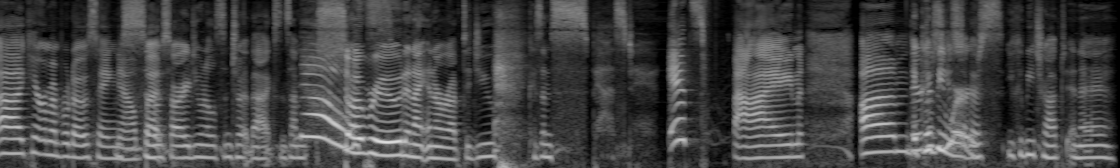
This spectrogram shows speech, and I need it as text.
I can't remember what I was saying now. so but sorry. Do you want to listen to it back since I'm No, so rude and I interrupted you because I'm spastic? it's fine. Um, they're It could be used to this. worse. You could be trapped in a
